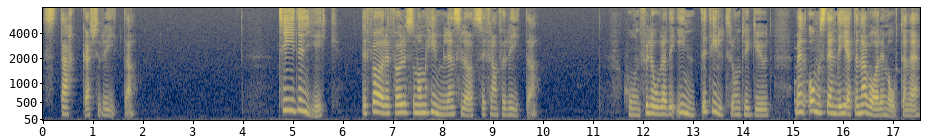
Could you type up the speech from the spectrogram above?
Stackars Rita. Tiden gick. Det föreföll som om himlen slöt sig framför Rita. Hon förlorade inte tilltron till Gud, men omständigheterna var emot henne.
